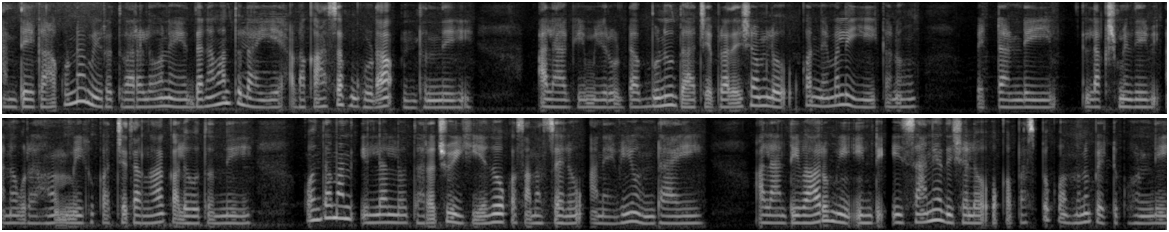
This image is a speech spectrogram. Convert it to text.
అంతేకాకుండా మీరు త్వరలోనే ధనవంతులు అయ్యే అవకాశం కూడా ఉంటుంది. అలాగే మీరు డబ్బును దాచే ప్రదేశంలో ఒక నెమలి ఈకను పెట్టండి. లక్ష్మీదేవి అనుగ్రహం మీకు ఖచ్చితంగా కలుగుతుంది. కొంతమంది ఇళ్ళల్లో తరచూ ఏదో ఒక సమస్యలు అనేవి ఉంటాయి. అలాంటి వారు మీ ఇంటి ఈశాన్య దిశలో ఒక పసుపు కొమ్మును పెట్టుకోండి.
